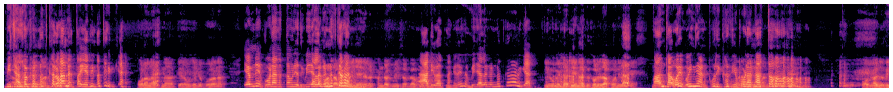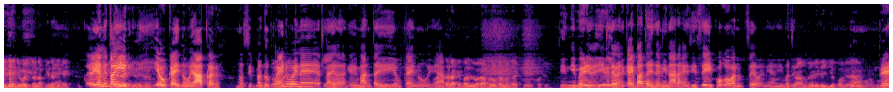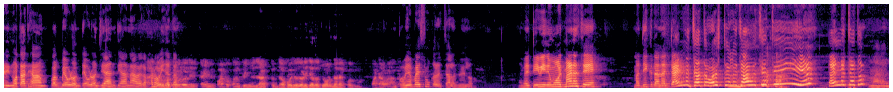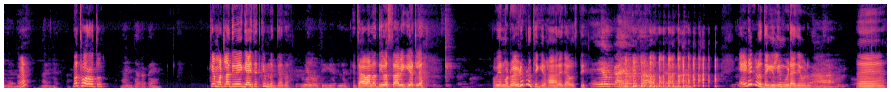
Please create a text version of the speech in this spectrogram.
બીજા નથી કરવાના તો નથી ભોળાનાથના અત્યારે શું છે કે ભોળાનાથ એમ નહીં ભોળાને તમને હતી, બીજા લગ્ન નથી કરવાની. ઠંડક નહીં સાહેબ આડી વાત ના કરે ને બીજા લગ્ન નથી કરવાની ક્યાંક. એવું કઈ દાદી એના તો થોડી રાખવાની હોય કઈ? માનતા હોય કોઈ ને પૂરી કરીએ તો. થઈ જાય એની હોય તો નક્કી નથી કઈ. એની તો ઈ એવું કાંઈ ન હોય આપણા નસીબમાં દુઃખ માંડ હોય ને એટલે આવ્યા રાખે. એવી માનતા એવું કાંઈ ન હોય રાખે બાજુ વાળા આપણે ઉકામે રાખીએ ખોટી. જિંદગી મળી જીવી લેવાની કાંઈ બાધા છે ની ના રાખે જે છે એ ભોગવવાનું જ છે એ બધું આમ રેડી થઈ ગયો પગે આમ. રેડી નહોતા થયા આમ પગ બેવડો ને તેવડો ને ધ્યાન ને આવે રખડો હોય જતા. કાંઈ પાટો કન્ટિન્યુ રાખતો જ હોજો જડી જતો જોરદાર આ પગમાં પાટાવાળાનો. ભવ્યભાઈ શું કરે? ચાલો જોઈ લો. હવે ટીવીની મોજ માણસ છે. મારા દીકરાના ટાઈમ ન જતો હોસ્ટેલે જાવ છે ટાઈમ નથી જતો? હે? ન થોરો તું કેમ આટલા દિવસ ગયા છે કેમ નથી જાતો? જવાનો દિવસ આવી ગયો એટલે. ભવ્યન મોઢું એવડું થઈ ગયું હા હારે જાવ તે. એવું કાંઈ હવે. એવડું થઈ ગયું લીંબુડા જેવડું. હા.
